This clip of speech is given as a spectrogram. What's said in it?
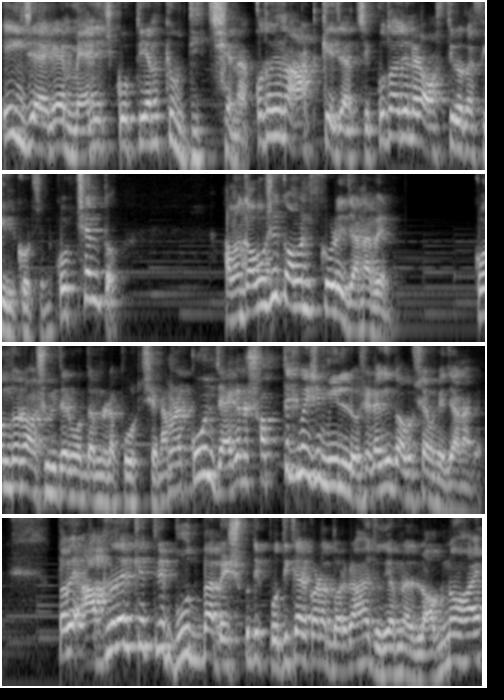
এই জায়গায় ম্যানেজ করতে যেন কেউ দিচ্ছে না, কোথাও যেন আটকে যাচ্ছে, কোথাও যেন অস্থিরতা ফিল করছেন। করছেন তো? আমাকে অবশ্যই কমেন্ট করে জানাবেন। কোন ধরনের অসুবিধার মধ্যে আপনারা পড়ছেন? আমরা কোন জায়গাটা সব থেকে বেশি মিললো সেটা কিন্তু অবশ্যই আমাকে জানাবেন। তবে আপনাদের ক্ষেত্রে বুধ বা বৃহস্পতির প্রতিকার করার দরকার হয় যদি আপনার লগ্ন হয়।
